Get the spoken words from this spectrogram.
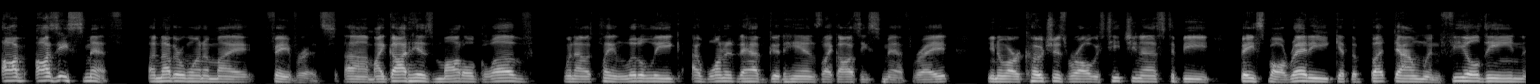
Ozzie Smith, another one of my favorites. Um, I got his model glove when I was playing Little League. I wanted to have good hands like Ozzie Smith, right? You know, our coaches were always teaching us to be baseball ready, get the butt down when fielding,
